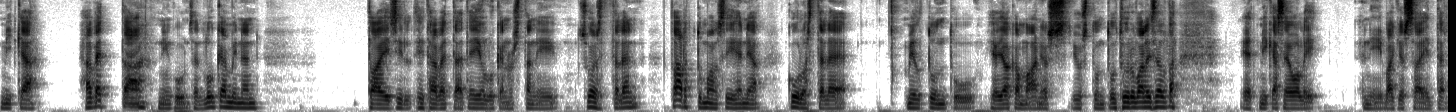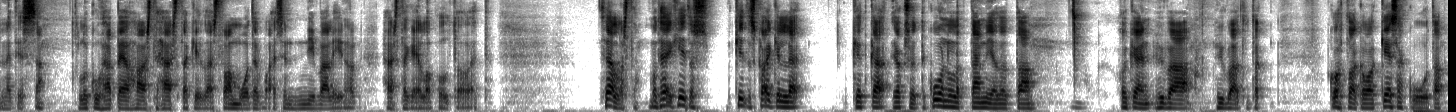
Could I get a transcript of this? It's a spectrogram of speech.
mikä hävettää, niin kuin sen lukeminen, tai sitten hävettää, että ei ole lukenut sitä, niin suosittelen tarttumaan siihen ja kuulostelee miltä tuntuu ja jakamaan, jos just tuntuu turvalliselta, että mikä se oli, niin vaikka jossain internetissä lukuhäpeä haaste hashtagilla tai vaan muuten vai sen niin väliin on hashtagilla lopulta että sellaista. Mutta hei, kiitos, kiitos kaikille, ketkä jaksoitte kuunnella tämän ja tota, oikein hyvää, hyvää tota, kohta alkavaa kesäkuuta.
